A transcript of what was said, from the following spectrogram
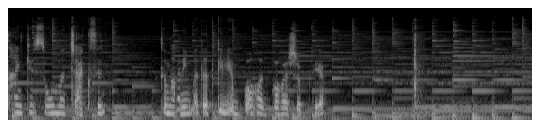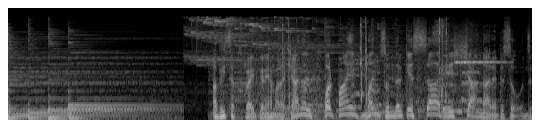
thank you so much Jackson तुम्हारी मदद के लिए बहुत बहुत शुक्रिया। अभी सब्सक्राइब करें हमारा चैनल और पाएँ मन सुंदर के सारे शानदार episodes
